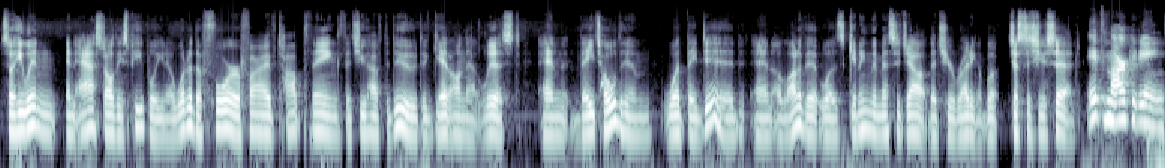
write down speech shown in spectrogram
So he went and asked all these people, you know, what are the four or five top things that you have to do to get on that list? And they told him what they did, and a lot of it was getting the message out that you're writing a book, just as you said. It's marketing.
